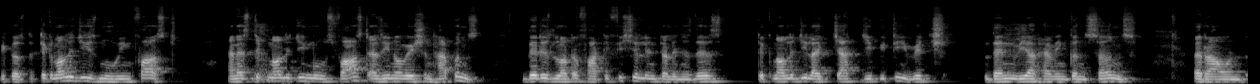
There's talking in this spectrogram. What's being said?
Because the technology is moving fast. And as technology moves fast, as innovation happens, there is a lot of artificial intelligence. There's technology like chat GPT, which then we are having concerns around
